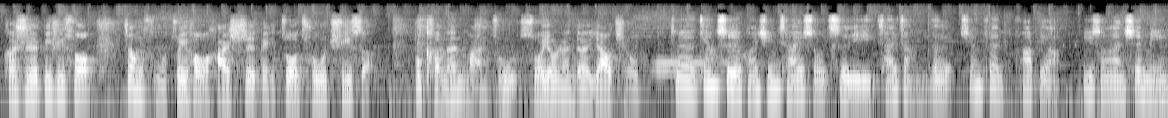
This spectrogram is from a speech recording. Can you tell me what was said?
可是必须说，政府最后还是得做出取舍，不可能满足所有人的要求。这将是黄循财首次以财长的身份发表预算案声明。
